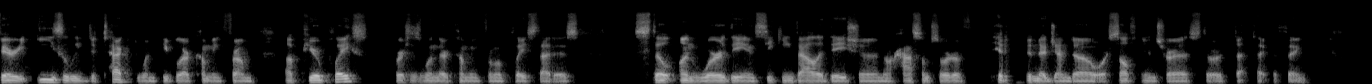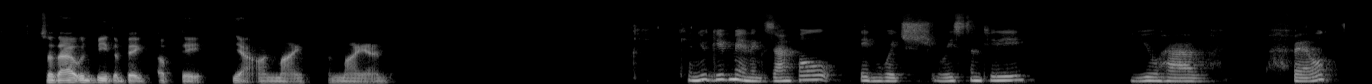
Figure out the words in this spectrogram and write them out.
very easily detect when people are coming from a pure place versus when they're coming from a place that is still unworthy and seeking validation or has some sort of hidden agenda or self interest or that type of thing. So that would be the big update, yeah, on my on my end. Can you give me an example in which recently you have felt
